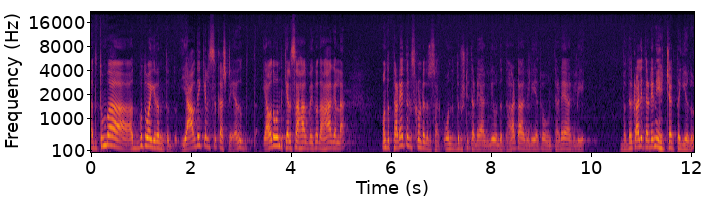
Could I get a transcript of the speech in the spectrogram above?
ಅದು ತುಂಬ ಅದ್ಭುತವಾಗಿರೋಂಥದ್ದು ಯಾವುದೇ ಕೆಲಸಕ್ಕಷ್ಟೇ, ಅದು ಯಾವುದೋ ಒಂದು ಕೆಲಸ ಆಗಬೇಕು, ಅದು ಹಾಗಲ್ಲ ಒಂದು ತಡೆ ತೆಗೆಸ್ಕೊಂಡಿದ್ರೆ ಸಾಕು. ಒಂದು ದೃಷ್ಟಿ ತಡೆ ಆಗಲಿ, ಒಂದು ದಾಟ ಆಗಲಿ, ಅಥವಾ ಒಂದು ತಡೆ ಆಗಲಿ, ಭದ್ರಕಾಳಿ ತಡೆಯೇ ಹೆಚ್ಚಾಗಿ ತೆಗೆಯೋದು.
